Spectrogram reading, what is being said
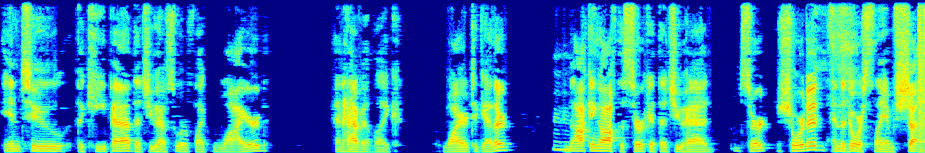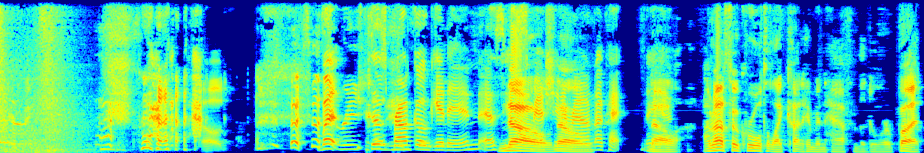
into the keypad that you have sort of like wired, and have it like wired together, Mhm. knocking off the circuit that you had cert- shorted, and the door slams shut in your face. Oh, But Does Bronco so get in as he's No, smashing no. around? Okay. No, I'm not so cruel to like cut him in half in the door, but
